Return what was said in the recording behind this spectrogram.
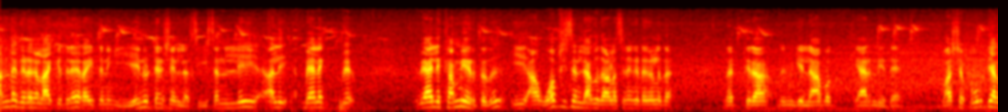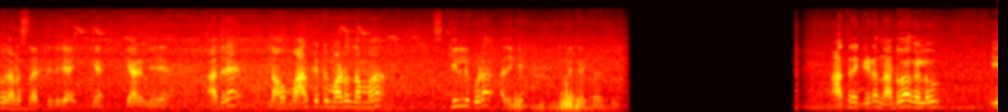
ಅಂಥ ಗಿಡಗಳು ಹಾಕಿದರೆ ರೈತನಿಗೆ ಏನೂ ಟೆನ್ಷನ್ ಇಲ್ಲ. ಸೀಸನಲ್ಲಿ ಅಲ್ಲಿ ಬೆಲೆ ವ್ಯಾಲಿ ಕಮ್ಮಿ ಇರ್ತದೆ. ಈ, ಆ ಓಫ್ ಸೀಸನಲ್ಲಿ ಆಗೋದು ಹಲಸಿನ ಗಿಡಗಳು ನಡ್ತೀರಾ? ನಿಮಗೆ ಲಾಭ ಗ್ಯಾರಂಟಿ ಇದೆ. ವರ್ಷ ಪೂರ್ತಿ ಆಗೋದು ಹಲಸು ನಟ್ಟಿದ್ರೆ ಗ್ಯಾರಂಟಿ ಇದೆ. ಆದರೆ ನಾವು ಮಾರ್ಕೆಟ್ ಮಾಡೋ ನಮ್ಮ ಸ್ಕಿಲ್ ಕೂಡ ಅದಕ್ಕೆ ಬೇಕಾಗ್ತದೆ. ಆ ಥರ ಗಿಡ ನಡುವಾಗಲೂ ಈ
